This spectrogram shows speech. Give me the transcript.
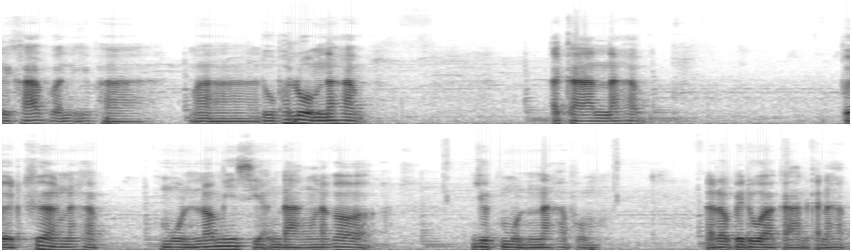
ดีครับ วันนี้พามาดูพัดลมนะครับ อาการนะครับ เปิดเครื่องนะครับ หมุนแล้วมีเสียงดังแล้วก็หยุดหมุนนะครับ ผมแล้วเราไปดูอาการกันนะครับ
